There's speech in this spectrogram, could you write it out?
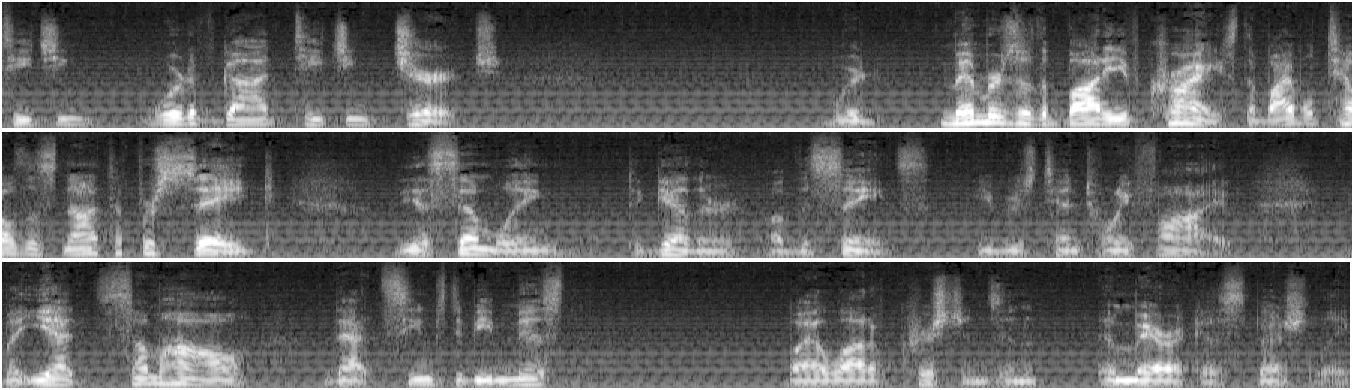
teaching, Word of God teaching church. We're members of the body of Christ. The Bible tells us not to forsake the assembling together of the saints. Hebrews 10:25. But yet somehow that seems to be missed by a lot of Christians in America especially.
